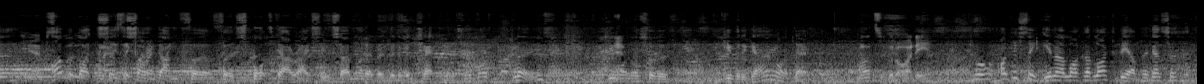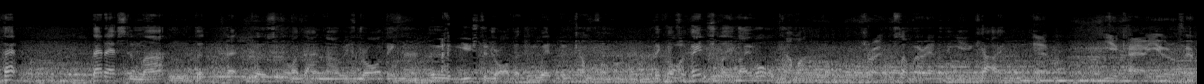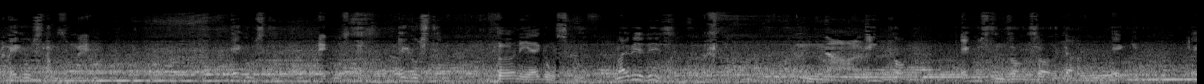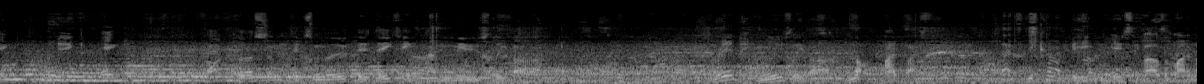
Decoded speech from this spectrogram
like to see the same done for, for sports car racing, so I might have a bit of a chat with him and say, "Well, Lou, do you Yeah. want to sort of give it a go like that? Well, that's a good idea. Well, I just think, you know, like I'd like to be able to go, so that that Aston Martin, that, that person I don't know is driving, who used to drive it and where did it come from? Because eventually they've all come up True. somewhere out of the UK. Yeah. UK or Europe, everything comes from there. Eggleston. Eggleston. Eggleston. Bernie Eggleston. Maybe it is. No. Incog. Eggleston's on the side of the car. Egg. Egg. Egg. Egg. That person is mo- eating a muesli bar. Really? Muesli bar? Not mud That's, you can't be eating muesli bars at motor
